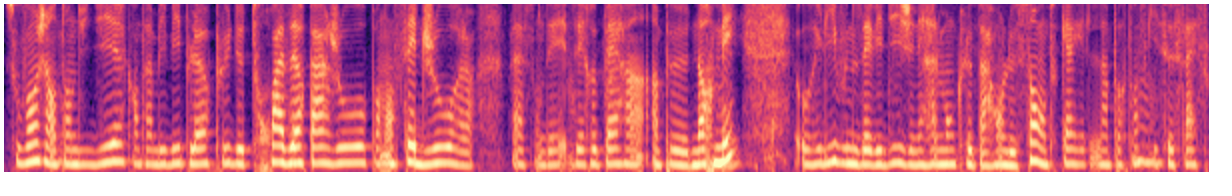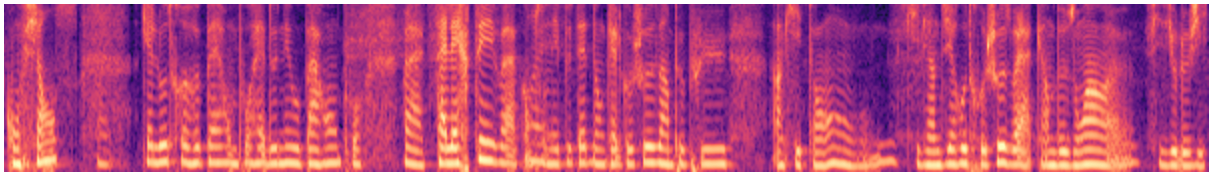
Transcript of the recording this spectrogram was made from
souvent j'ai entendu dire quand un bébé pleure plus de trois heures par jour pendant sept jours alors voilà ce sont des, des repères un, peu normés. Aurélie vous nous avez dit généralement que le parent le sent en tout cas l'importance qu'il se fasse confiance. Quel autre repère on pourrait donner aux parents pour voilà, s'alerter voilà, quand on est peut-être dans quelque chose un peu plus inquiétant, qui vient dire autre chose voilà, qu'un besoin euh, physiologique?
